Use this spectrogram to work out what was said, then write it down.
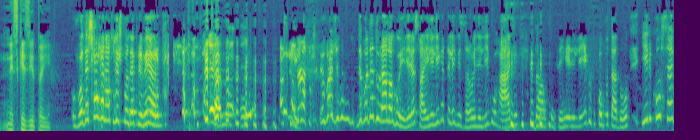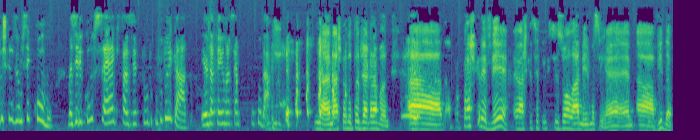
nesse quesito aí? Vou deixar o Renato responder primeiro. É, é, assim, Renato, eu vou, eu vou dedurar logo ele. Olha só, ele liga a televisão, ele liga o rádio, da cozinha, ele liga o computador e ele consegue escrever, eu não sei como, mas ele consegue fazer tudo com tudo ligado. Eu já tenho uma certa dificuldade. Não, é mais quando eu estou diagramando. Ah, para escrever, eu acho que você tem que se isolar mesmo, assim. É, é- a vida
